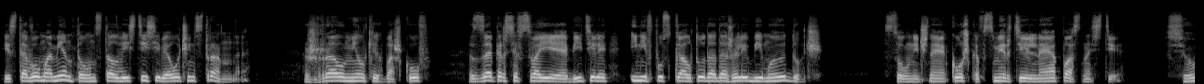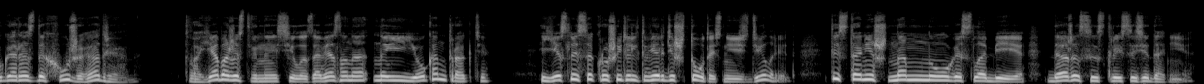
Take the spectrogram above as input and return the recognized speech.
и с того момента он стал вести себя очень странно. Жрал мелких башков, заперся в своей обители и не впускал туда даже любимую дочь. Солнечная кошка в смертельной опасности. «Все гораздо хуже, Адриан. Твоя божественная сила завязана на ее контракте. Если сокрушитель тверди что-то с ней сделает, ты станешь намного слабее, даже с искрой созидания.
